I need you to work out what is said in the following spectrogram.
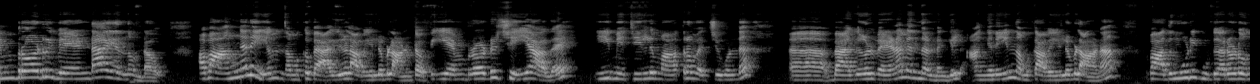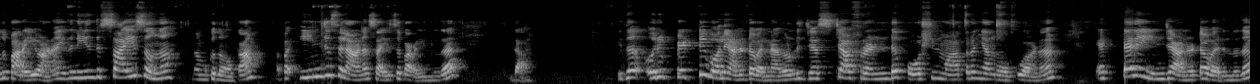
എംബ്രോയിഡറി വേണ്ട എന്നുണ്ടാവും. അപ്പൊ അങ്ങനെയും നമുക്ക് ബാഗുകൾ അവൈലബിൾ ആണ് കേട്ടോ. അപ്പൊ ഈ എംബ്രോയിഡറി ചെയ്യാതെ ഈ മെറ്റീരിയൽ മാത്രം വെച്ചുകൊണ്ട് ബാഗുകൾ വേണമെന്നുണ്ടെങ്കിൽ അങ്ങനെയും നമുക്ക് അവൈലബിൾ ആണ്. അപ്പൊ അതും കൂടി കൂട്ടുകാരോട് ഒന്ന് പറയുവാണ്. ഇതിന് ഇതിന്റെ സൈസ് ഒന്ന് നമുക്ക് നോക്കാം. അപ്പൊ ഇഞ്ചസിലാണ് സൈസ് പറയുന്നത്. ഇതാ ഇത് ഒരു പെട്ടി പോലെയാണ് കേട്ടോ വരുന്നത്. അതുകൊണ്ട് ജസ്റ്റ് ആ ഫ്രണ്ട് പോർഷൻ മാത്രം ഞാൻ നോക്കുവാണ്. എട്ടര ഇഞ്ചാണ് കേട്ടോ വരുന്നത്.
